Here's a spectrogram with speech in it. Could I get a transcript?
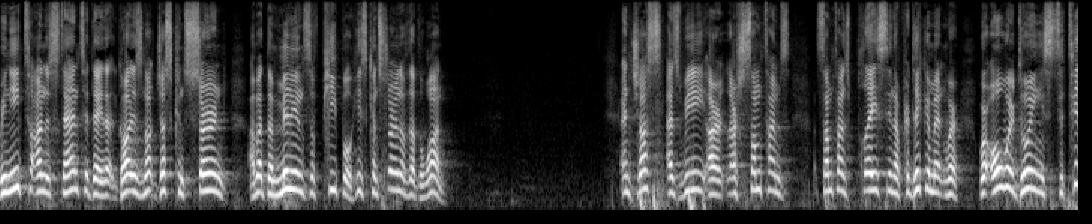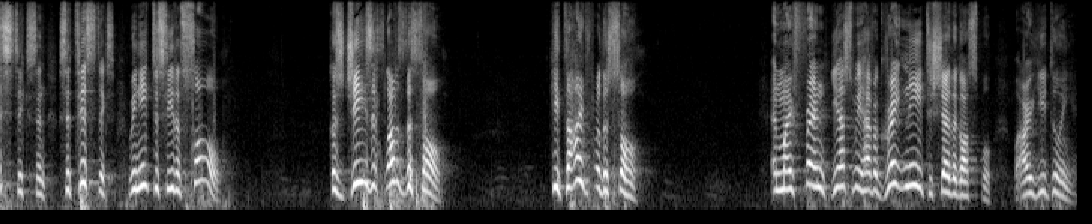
We need to understand today that God is not just concerned about the millions of people, He's concerned of the one. And just as we are, are sometimes, sometimes placed in a predicament where, where all we're doing is statistics and statistics, we need to see the soul. Because Jesus loves the soul. He died for the soul. And my friend, yes, we have a great need to share the gospel, but are you doing it?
